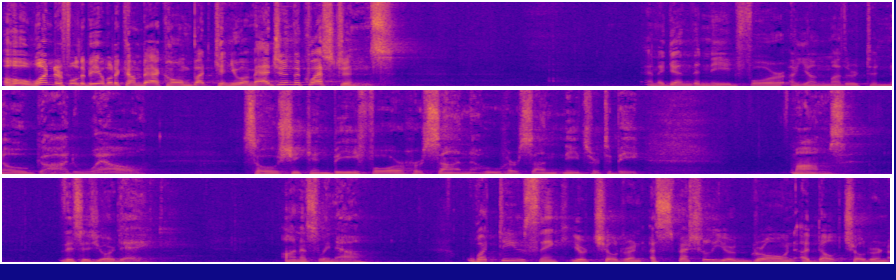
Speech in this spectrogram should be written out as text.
Oh, wonderful to be able to come back home, but can you imagine the questions? And again, the need for a young mother to know God well so she can be for her son who her son needs her to be. Moms, this is your day. Honestly, now, what do you think your children, especially your grown adult children,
